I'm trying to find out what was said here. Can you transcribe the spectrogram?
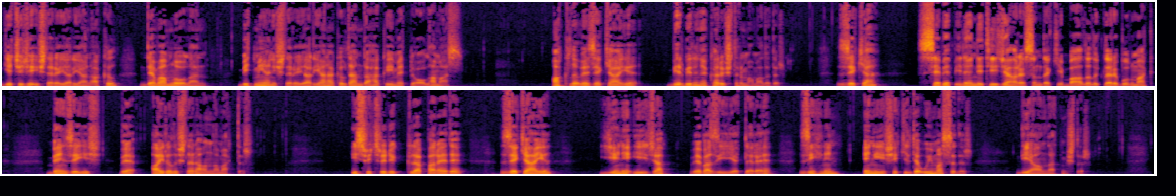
Geçici işlere yarayan akıl devamlı olan, bitmeyen işlere yarayan akıldan daha kıymetli olamaz. Aklı ve zekayı birbirine karıştırmamalıdır. Zeka sebep ile netice arasındaki bağlılıkları bulmak, benzeyiş ve ayrılışları anlamaktır. İsviçreli Claparede zekayı yeni icap ve vaziyetlere zihnin en iyi şekilde uymasıdır diye anlatmıştır.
